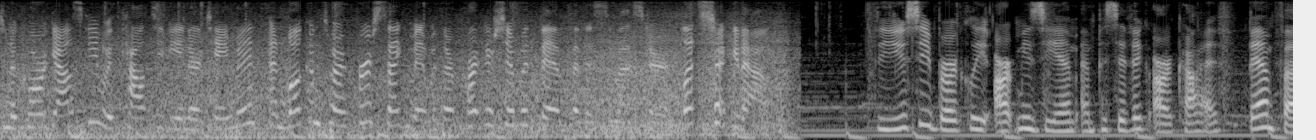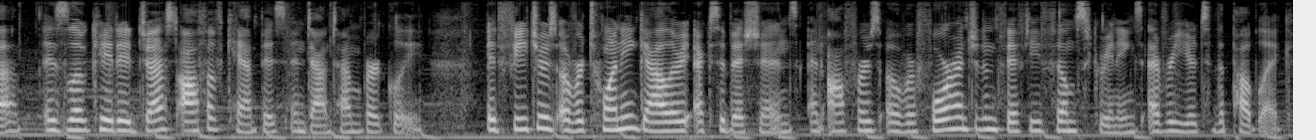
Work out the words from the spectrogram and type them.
is Nicole Rogalski with Cal TV Entertainment, and welcome to our first segment with our partnership with BAMFA this semester. Let's check it out. The UC Berkeley Art Museum and Pacific Archive, BAMFA, is located just off of campus in downtown Berkeley. It features over 20 gallery exhibitions and offers over 450 film screenings every year to the public.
